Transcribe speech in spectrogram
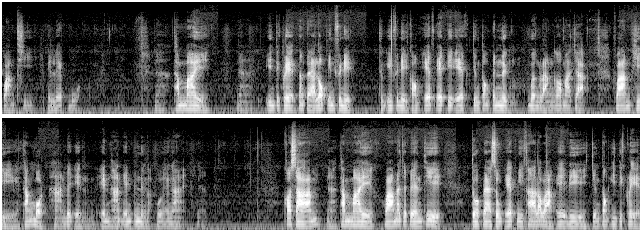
ความถี่เป็นเลขบวก นะทำไมนะอินทิเกรตตั้งแต่ลบอินฟินิตถึงอินฟินิตของ f(x) dx จึงต้องเป็น 1 เบื้องหลังก็มาจากความถี่ทั้งหมดหารด้วย n n หาร n เป็น 1อะพูดง่ายๆนะข้อ3นะทำไมความน่าจะเป็นที่ตัวแปรสุ่ม x มีค่าระหว่าง a b จึงต้องอินทิเกรต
